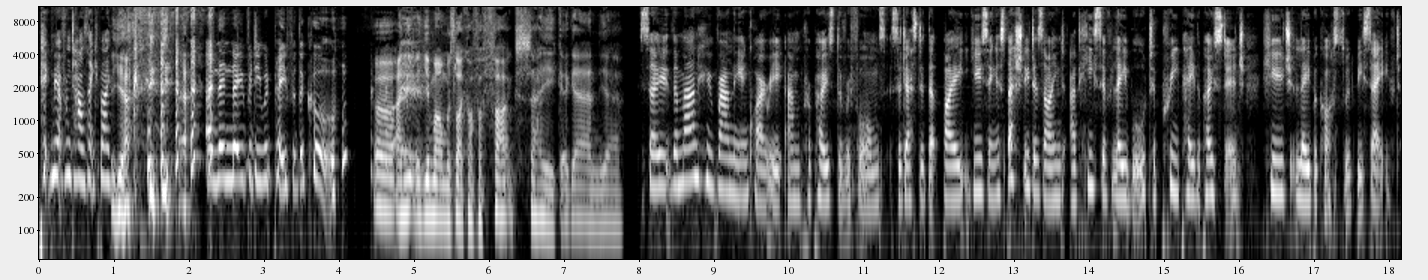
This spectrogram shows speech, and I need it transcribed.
pick me up from town, thank you, bye. Yeah. yeah. And then nobody would pay for the call. Oh, and your mum was like, "Oh, for fuck's sake!" Again, yeah. So, the man who ran the inquiry and proposed the reforms suggested that by using a specially designed adhesive label to prepay the postage, huge labour costs would be saved.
